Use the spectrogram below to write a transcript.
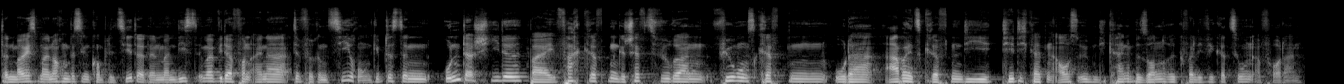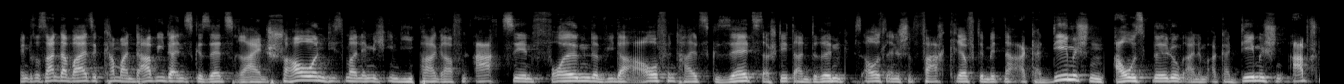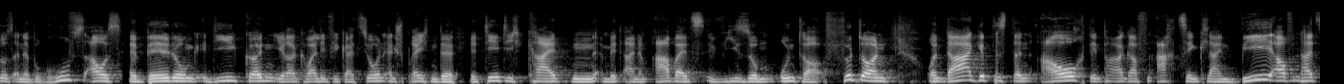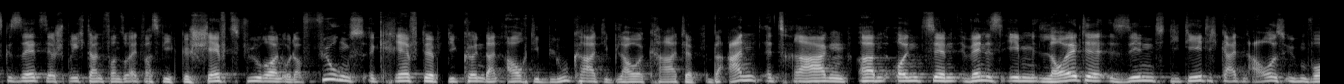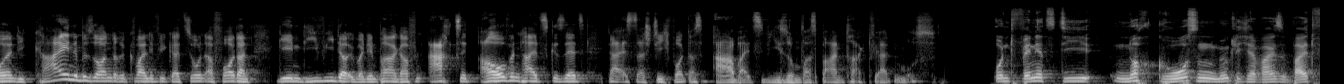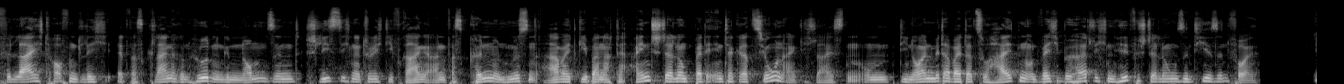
Dann mache ich es mal noch ein bisschen komplizierter, denn man liest immer wieder von einer Differenzierung. Gibt es denn Unterschiede bei Fachkräften, Geschäftsführern, Führungskräften oder Arbeitskräften, die Tätigkeiten ausüben, die keine besondere Qualifikation erfordern? Interessanterweise kann man da wieder ins Gesetz reinschauen, diesmal nämlich in die Paragraphen 18 folgende Wiederaufenthaltsgesetz. Da steht dann drin, dass ausländische Fachkräfte mit einer akademischen Ausbildung, einem akademischen Abschluss, einer Berufsausbildung, die können ihrer Qualifikation entsprechende Tätigkeiten mit einem Arbeitsvisum unterfüttern. Und da gibt es dann auch den Paragraphen 18 klein b Aufenthaltsgesetz, der spricht dann von so etwas wie Geschäftsführern oder Führungs Führungskräfte, die können dann auch die Blue Card, die blaue Karte beantragen. Ähm, und ähm, wenn es eben Leute sind, die Tätigkeiten ausüben wollen, die keine besondere Qualifikation erfordern, gehen die wieder über den Paragraphen 18 Aufenthaltsgesetz. Da ist das Stichwort das Arbeitsvisum, was beantragt werden muss. Und wenn jetzt die noch großen, möglicherweise bald vielleicht hoffentlich etwas kleineren Hürden genommen sind, schließt sich natürlich die Frage an, was können und müssen Arbeitgeber nach der Einstellung bei der Integration eigentlich leisten, um die neuen Mitarbeiter zu halten und welche behördlichen Hilfestellungen sind hier sinnvoll?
